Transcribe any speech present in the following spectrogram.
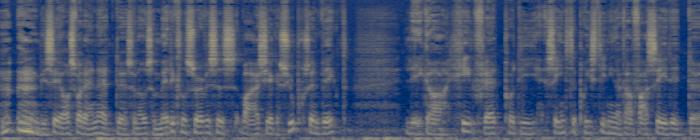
Vi ser også, hvordan at øh, sådan noget som medical services vejer cirka 7% vægt, ligger helt fladt på de seneste prisstigninger. Der er faktisk set et, øh,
